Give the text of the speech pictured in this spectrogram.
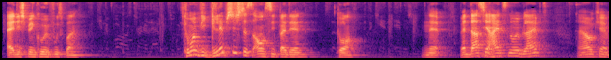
Ey, die spielen coolen Fußball. Guck mal, wie glitschig das aussieht bei denen. Tor. Ne. Wenn das hier 1-0 bleibt, ja, okay.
